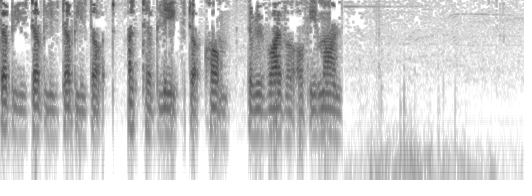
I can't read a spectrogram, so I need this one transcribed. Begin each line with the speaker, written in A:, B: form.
A: www.attableek.com The Reviver of Iman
